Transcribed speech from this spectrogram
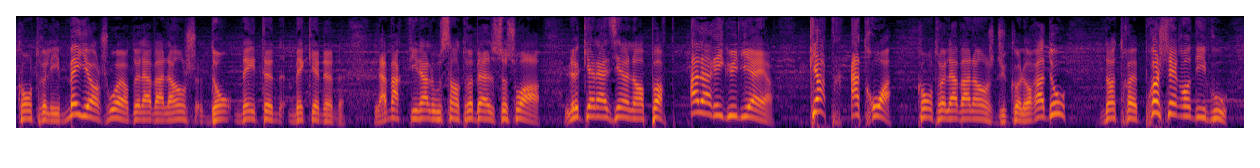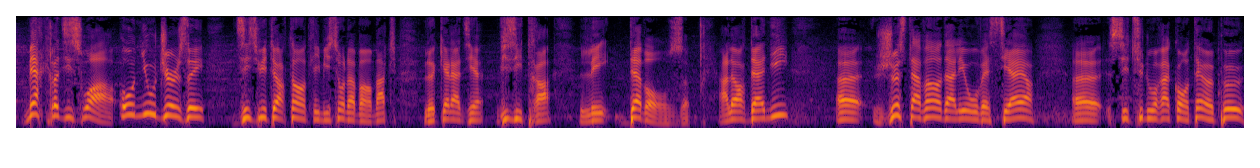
contre les meilleurs joueurs de l'Avalanche, dont Nathan McKinnon. La marque finale au Centre Bell ce soir, le Canadien l'emporte à la régulière 4 à 3 contre l'Avalanche du Colorado. Notre prochain rendez-vous, mercredi soir, au New Jersey, 18h30, l'émission d'avant-match. Le Canadien visitera les Devils. Alors, Danny, euh, juste avant d'aller au vestiaire, euh, si tu nous racontais un peu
